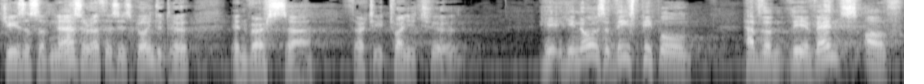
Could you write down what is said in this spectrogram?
Jesus of Nazareth, as he's going to do in verse uh, 30, 22, he, he knows that these people have the, the events of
